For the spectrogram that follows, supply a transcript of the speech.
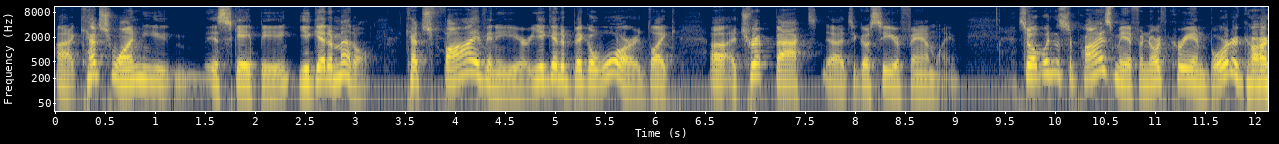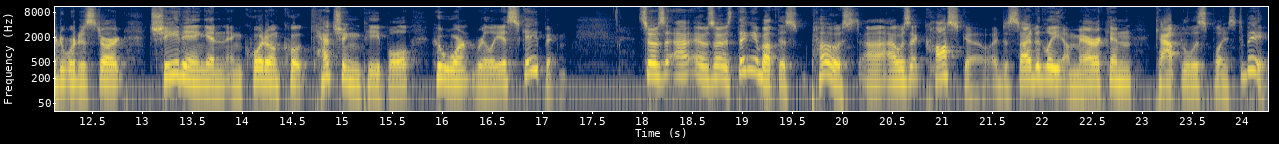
uh, catch one you escapee, you get a medal. Catch five in a year, you get a big award, like uh, a trip back uh, to go see your family. So it wouldn't surprise me if a North Korean border guard were to start cheating and, and quote unquote catching people who weren't really escaping. So as, as, I was thinking about this post, uh, I was at Costco, a decidedly American capitalist place to be.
